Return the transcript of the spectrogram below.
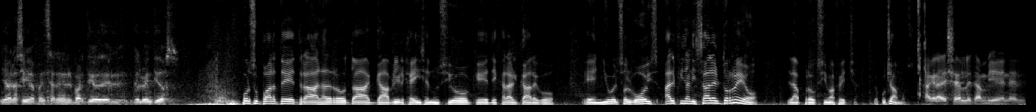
y ahora sí a pensar en el partido del, del 22. Por su parte, tras la derrota, Gabriel Heinz anunció que dejará el cargo en Newell's Old Boys al finalizar el torneo la próxima fecha. Lo escuchamos. Agradecerle también el,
